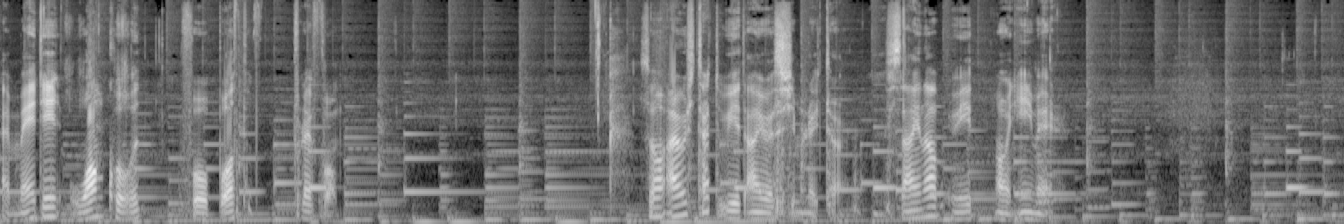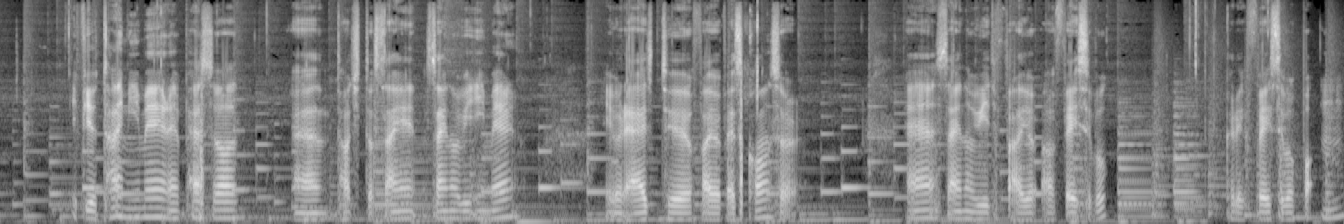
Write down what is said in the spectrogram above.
I made it one code for both platform. So I will start with iOS simulator. Sign up with an email. If you type email and password and touch the sign, sign up email, it will add to Firebase console and sign up with Fire, Facebook. Click Facebook button.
